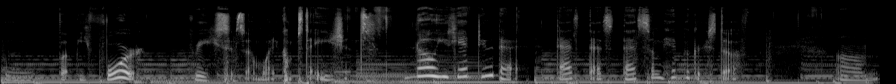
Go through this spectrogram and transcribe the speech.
but before racism when it comes to Asians. No, you can't do that. That's that's that's some hypocrite stuff. Um,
